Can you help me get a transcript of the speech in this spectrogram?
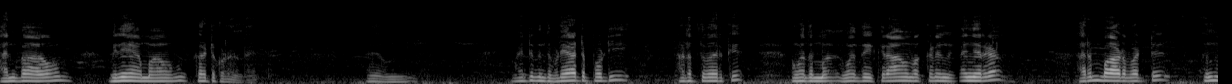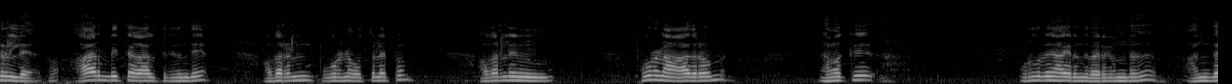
அன்பாகவும் வினயமாகவும் கேட்டுக்கொள்கின்றேன். மற்றும் இந்த விளையாட்டுப் போட்டி நடத்துவதற்கு உமது ம- நமது கிராம மக்களின் இளைஞர்கள் அரும்பாடுபட்டு இன்றில் ஆரம்பித்த காலத்திலிருந்தே அவர்களின் பூரண ஒத்துழைப்பும் அவர்களின் பூரண ஆதரவும் நமக்கு உறுதுணையாக இருந்து வருகின்றது. அந்த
